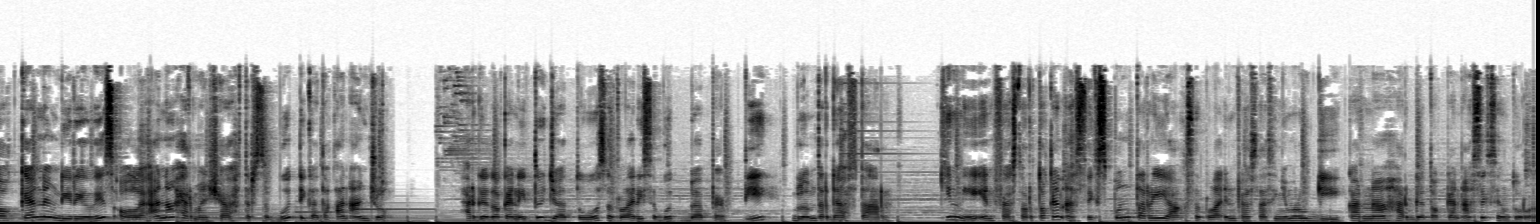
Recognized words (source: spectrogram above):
token yang dirilis oleh Anang Hermansyah tersebut dikatakan anjlok Harga token itu jatuh setelah disebut Bapepti belum terdaftar. Kini, investor token ASICS pun teriak setelah investasinya merugi karena harga token ASICS yang turun.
